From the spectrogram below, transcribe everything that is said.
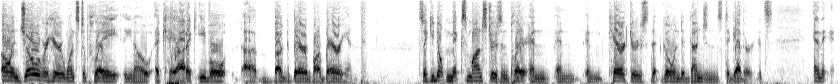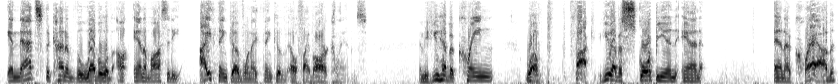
Oh, and Joe over here wants to play, you know, a chaotic evil uh, bugbear barbarian. It's like you don't mix monsters and player and, and and characters that go into dungeons together. It's and and that's the kind of the level of animosity I think of when I think of L5R clans. I mean, if you have a crane, well, fuck, if you have a scorpion and and a crab,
